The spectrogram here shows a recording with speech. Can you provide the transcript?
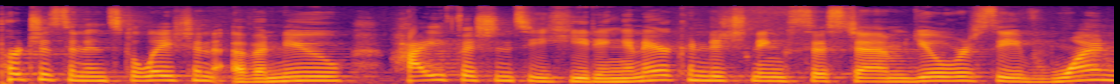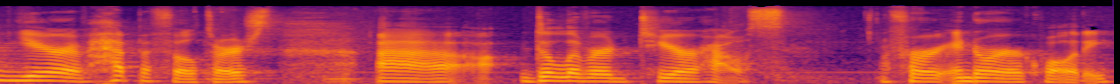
purchase and installation of a new high efficiency heating and air conditioning system, you'll receive one year of HEPA filters uh, delivered to your house for indoor air quality.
